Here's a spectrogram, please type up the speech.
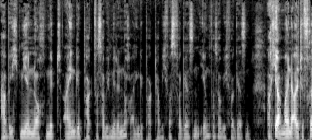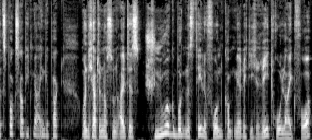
habe ich mir noch mit eingepackt. Was habe ich mir denn noch eingepackt? Habe ich was vergessen? Irgendwas habe ich vergessen. Ach ja, meine alte Fritzbox habe ich mir eingepackt. Und ich hatte noch so ein altes schnurgebundenes Telefon. Kommt mir richtig retro-like vor.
